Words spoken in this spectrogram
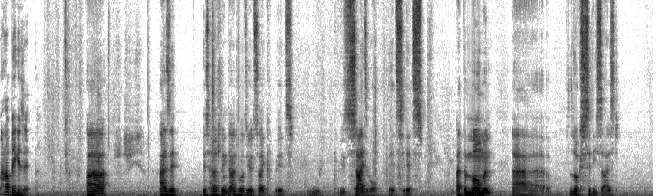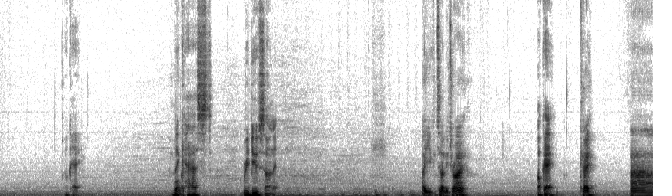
How big is it? Uh, as it is hurtling down towards you, it's like it's, it's sizable. It's it's at the moment uh, looks city sized. Okay. I'm gonna What? cast reduce on it. Uh, you can certainly try. Okay. Okay. Uh,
